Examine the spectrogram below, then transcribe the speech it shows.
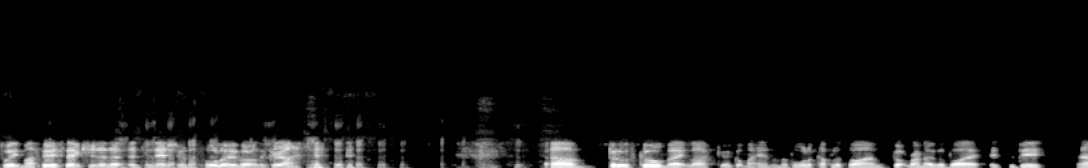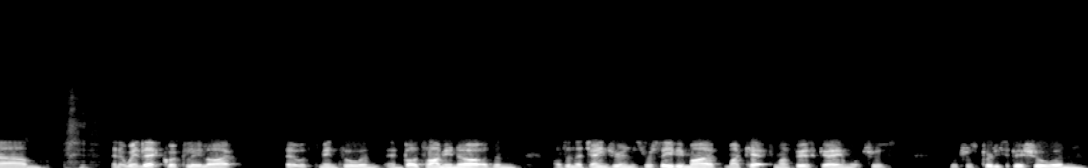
sweet, my first action in an international, and I fall over on the ground. um, but it was cool, mate. Like I got my hands on the ball a couple of times, got run over by it. It's the best, um, and it went that quickly. Like it was mental, and, and by the time you know, I was in I was in the change rooms receiving my my cap for my first game, which was which was pretty special and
